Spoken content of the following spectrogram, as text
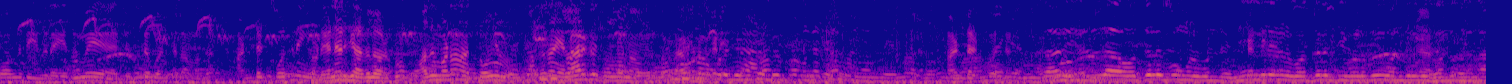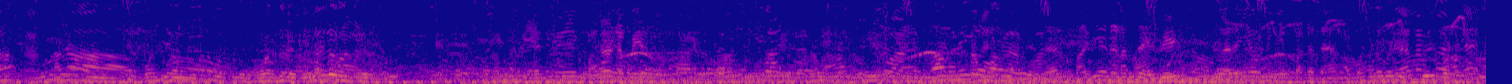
கண்டிப்பாக வந்துட்டு இதில் எதுவுமே டிஸ்டர்பன்ஸ் இல்லாமல் ஹண்ட்ரட் பர்சன்ட் எங்களோட எனர்ஜி அதில் இருக்கும். அது மட்டும் நான் சொல்லணும். அதுதான் எல்லாருக்கும் சொல்லணும் ஹண்ட்ரட் பர்சன்ட் சார் எல்லா ஒத்துழைப்பும் உங்களுக்கு உண்டு. நீங்களே எங்களுக்கு ஒத்துழைப்பு இவ்வளவு வந்திருக்கு சந்தோஷம் தான் ஆனால் கொஞ்சம் ஒத்துழைப்பு நல்ல ஒத்துழைப்பு. மதியம் நடந்த வேலையும் நீங்கள் பண்ணல.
